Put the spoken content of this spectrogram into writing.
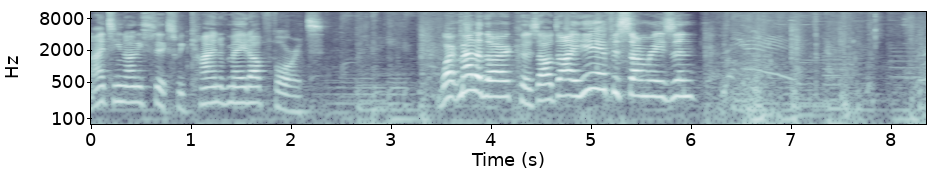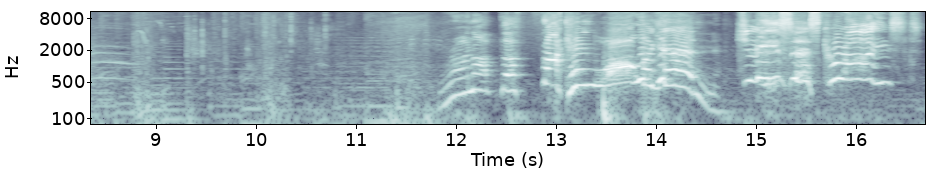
Nineteen ninety six, we kind of made up for it. Won't matter though, cause I'll die here for some reason. Run up the fucking wall again! Jesus Christ!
